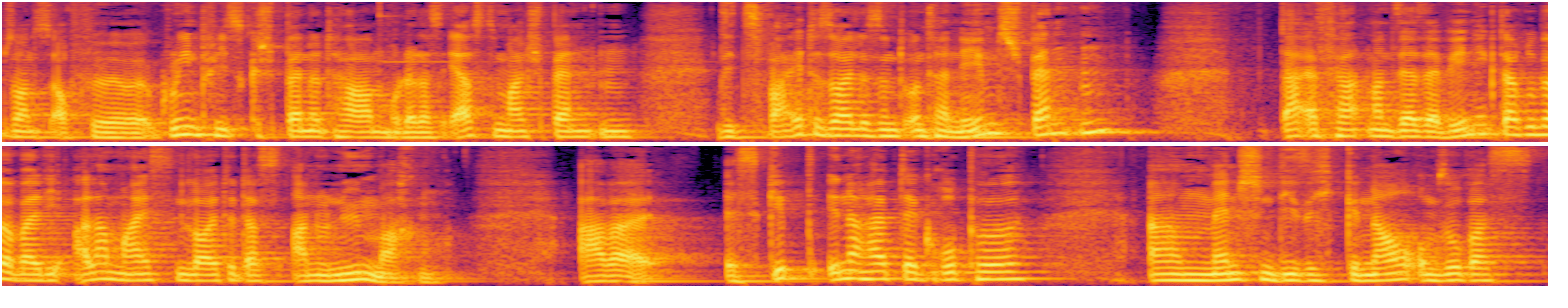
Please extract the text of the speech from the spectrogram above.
sonst auch für Greenpeace gespendet haben oder das erste Mal spenden. Die zweite Säule sind Unternehmensspenden. Da erfährt man sehr, sehr wenig darüber, weil die allermeisten Leute das anonym machen. Aber es gibt innerhalb der Gruppe ähm, Menschen, die sich genau um sowas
